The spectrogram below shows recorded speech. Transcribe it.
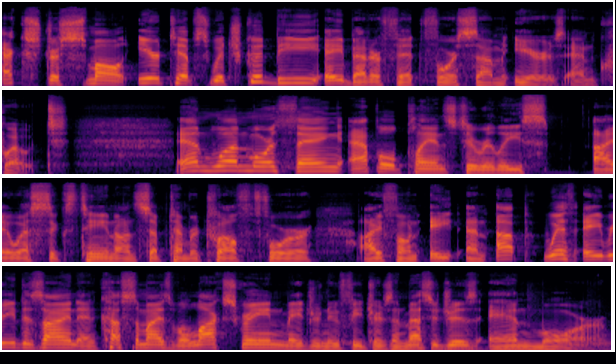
extra small ear tips, which could be a better fit for some ears, end quote. And one more thing Apple plans to release iOS 16 on September 12th for iPhone 8 and up with a redesigned and customizable lock screen, major new features and messages, and more.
